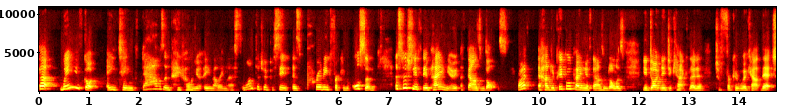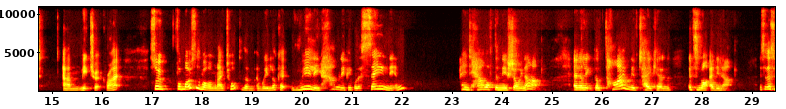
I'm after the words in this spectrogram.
But when you've got 18,000 people on your emailing list, 1% to 2% is pretty freaking awesome, especially if they're paying you $1,000, right? 100 people paying you $1,000. You don't need your calculator to freaking work out that um, metric, right? So for most of the women, when I talk to them and we look at really how many people are seeing them and how often they're showing up and the length of time they've taken, it's not adding up. And so, this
